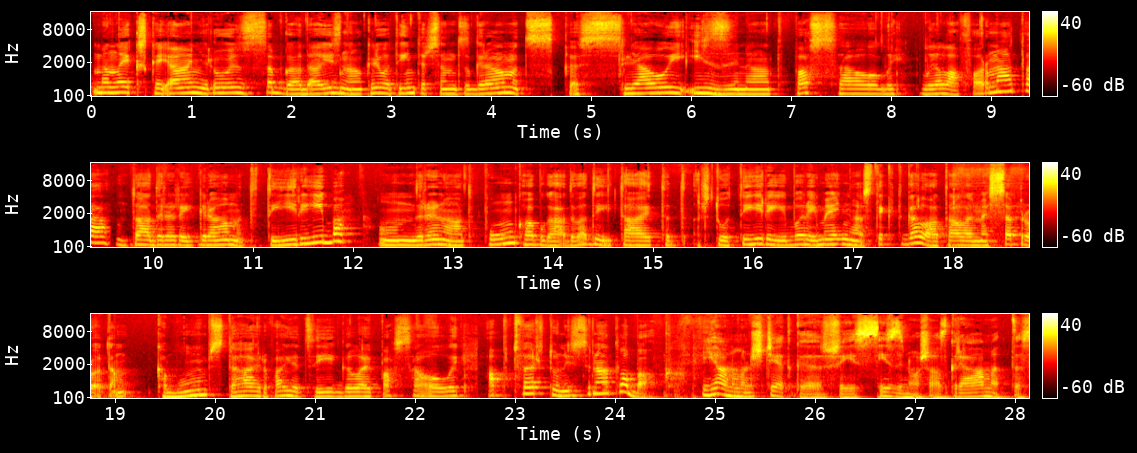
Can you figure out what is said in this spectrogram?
Man liekas, ka Jāņa Rozes apgādā iznāk ļoti interesantas grāmatas, kas ļauj izzināt pasauli lielā formātā. Un tāda ir arī grāmata Tīrība. Un Renāta Punka apgāda vadītāja tad ar to tīrību arī mēģinās tikt galā tā, lai mēs saprotam, ka mums tā ir vajadzīga, lai pasauli aptvertu un izzinātu labāk. Jā, nu man šķiet, ka šīs izzinošās grāmatas,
